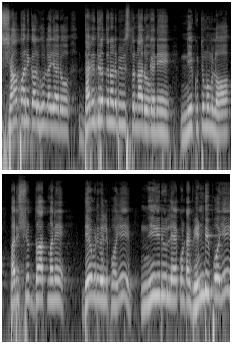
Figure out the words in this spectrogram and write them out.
శాపానికి అర్హులయ్యారు దరిద్రతను అనుభవిస్తున్నారు కానీ నీ కుటుంబంలో పరిశుద్ధాత్మనే దేవుడు వెళ్ళిపోయి నీరు లేకుండా వెండిపోయి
